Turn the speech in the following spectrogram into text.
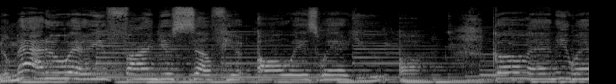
No matter where you find yourself, you're always where you are. Go anywhere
